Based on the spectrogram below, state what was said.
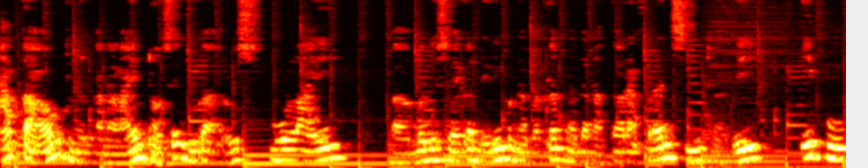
atau dengan kata lain dosen juga harus mulai uh, menyesuaikan diri mendapatkan data-data referensi dari ibu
